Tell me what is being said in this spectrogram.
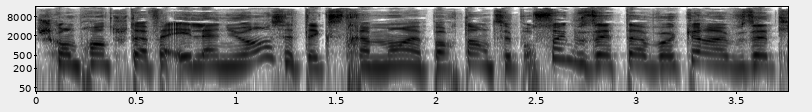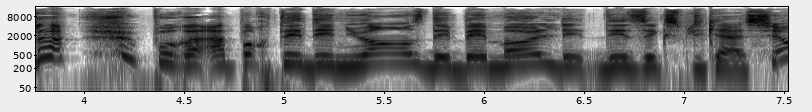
Je comprends tout à fait. Et la nuance est extrêmement importante. C'est pour ça que vous êtes avocat. Hein. Vous êtes là pour apporter des nuances, des bémols, des, des explications.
